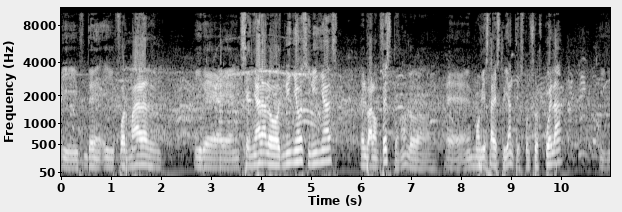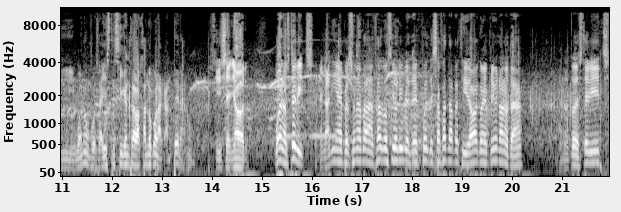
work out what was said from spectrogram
y, de, y formar y de enseñar a los niños y niñas el baloncesto, ¿no? Lo, eh, Movistar Estudiantes, con su escuela. Y, bueno, pues ahí este, siguen trabajando con la cantera, ¿no? Sí, señor. Bueno, Stevich, en la línea de personas para lanzar dos tiros libres después de esa falta recibida con el primero anota. Anotó Stevich.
